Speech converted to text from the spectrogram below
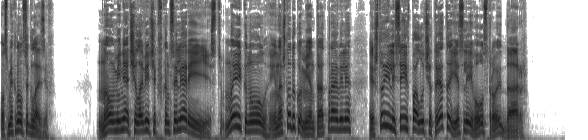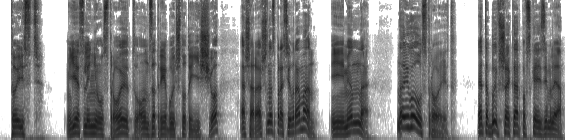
Усмехнулся Глазев. Но у меня человечек в канцелярии есть. Маякнул, и на что документы отправили, и что Елисеев получит это, если его устроит дар. То есть, если не устроит, он затребует что-то еще? Ошарашенно спросил Роман. Именно. Но его устроит. Это бывшая Карповская земля.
